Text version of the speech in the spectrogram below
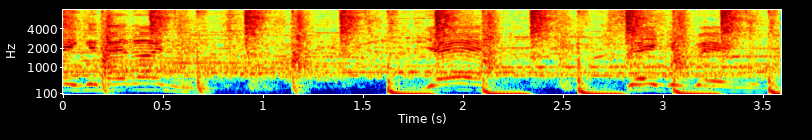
shaking that onion. Yeah, shake it, baby.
